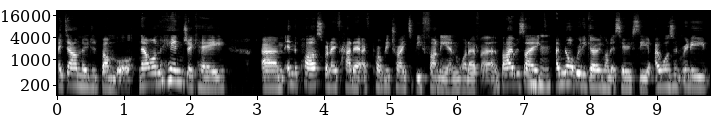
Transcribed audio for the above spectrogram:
I downloaded bumble. Now on hinge okay um in the past when i've had it i've probably tried to be funny and whatever but i was like i'm not really going on it seriously. I wasn't really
